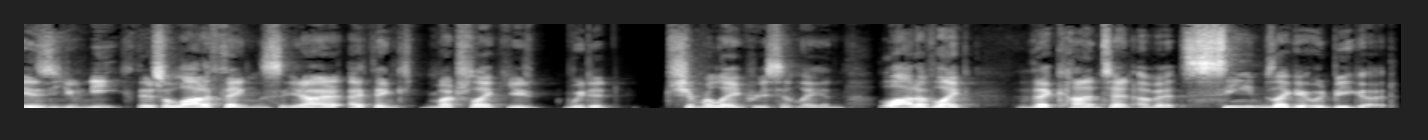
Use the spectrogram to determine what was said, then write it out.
is unique. There's a lot of things, you know, I, I think much like you, we did Shimmer Lake recently, and a lot of like the content of it seems like it would be good.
